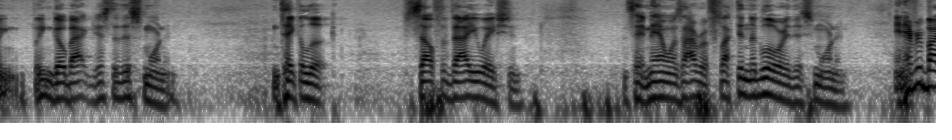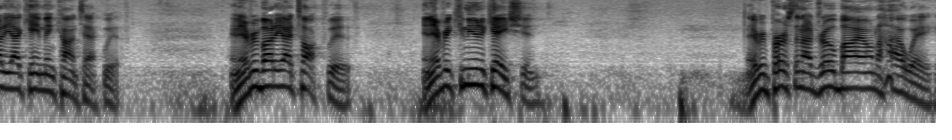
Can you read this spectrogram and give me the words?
We can, we can go back just to this morning and take a look, self evaluation, and say, man, was I reflecting the glory this morning? And everybody I came in contact with, and everybody I talked with, and every communication, every person I drove by on the highway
